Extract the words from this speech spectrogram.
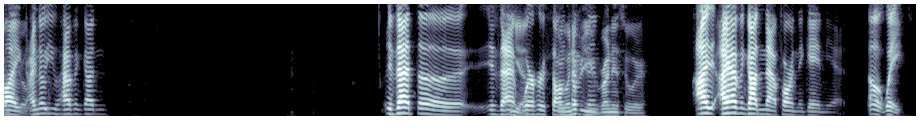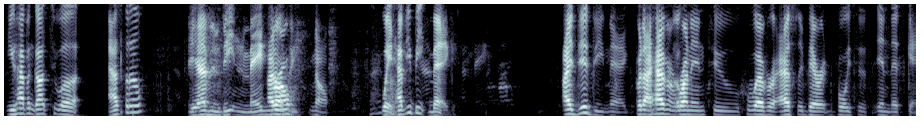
like girl I know you haven't gotten. Is that the is that Yeah. where her song So whenever comes you in? run into her, I I haven't gotten that far in the game yet. Oh wait, you haven't got to uh Asphodel? you haven't beaten Meg, I don't think no. Wait, have you beat Meg? I did beat Meg, but I haven't Oh. run into whoever Ashley Barrett voices in this game.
